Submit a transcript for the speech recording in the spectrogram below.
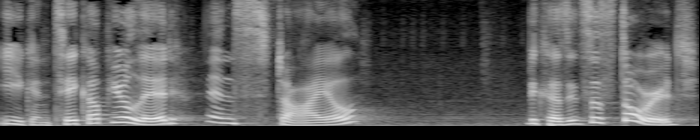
You can take up your lid in style because it's a storage.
